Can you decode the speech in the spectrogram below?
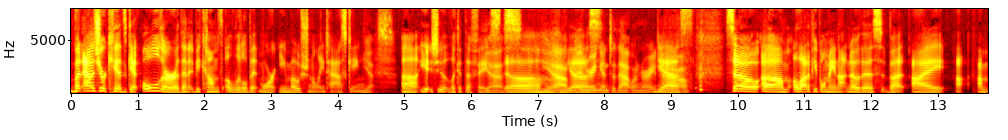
but as your kids get older then it becomes a little bit more emotionally tasking Yes. uh you look at the face Yes. Oh, yeah. Yes. entering into that one right now. Yes. now. So um, a lot of people may not know this, but I, I I'm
